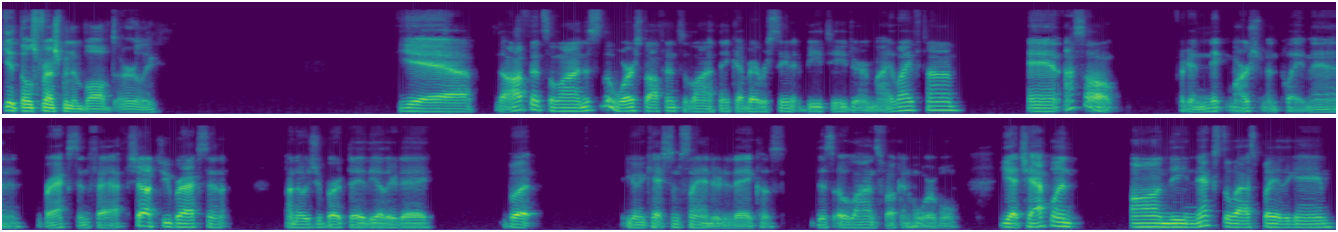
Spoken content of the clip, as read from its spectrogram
get those freshmen involved early. Yeah, the offensive line. This is the worst offensive line I think I've ever seen at VT during my lifetime. And I saw freaking Nick Marshman play, man, and Braxton Pfaff. Shout out to you, Braxton. I know it was your birthday the other day, but you're gonna catch some slander today because this O line's fucking horrible. Yeah, Chaplin on the next to last play of the game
